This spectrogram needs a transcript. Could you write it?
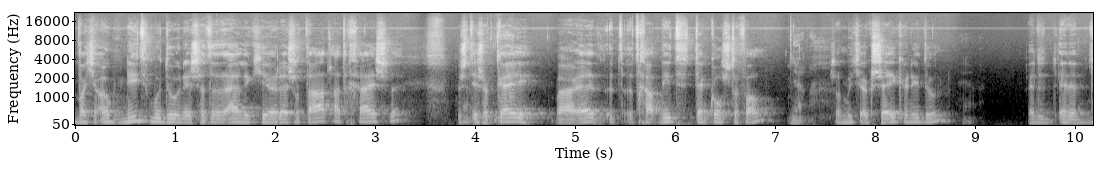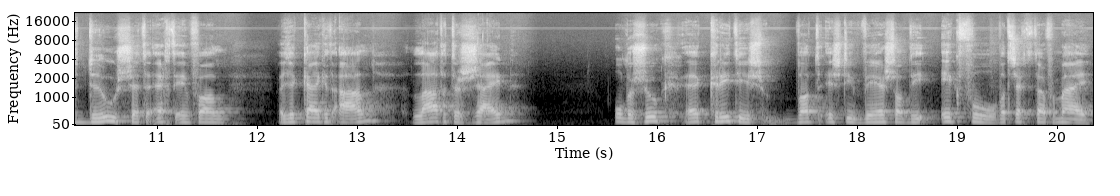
Wat je ook niet moet doen, is het uiteindelijk je resultaat laten gijzelen. Dus het is oké, maar hè, het, het gaat niet ten koste van. Ja. Dus dat moet je ook zeker niet doen. En, de, en de, de do's zetten echt in van... Weet je, kijk het aan, laat het er zijn. Onderzoek hè, kritisch, wat is die weerstand die ik voel? Wat zegt het over mij?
